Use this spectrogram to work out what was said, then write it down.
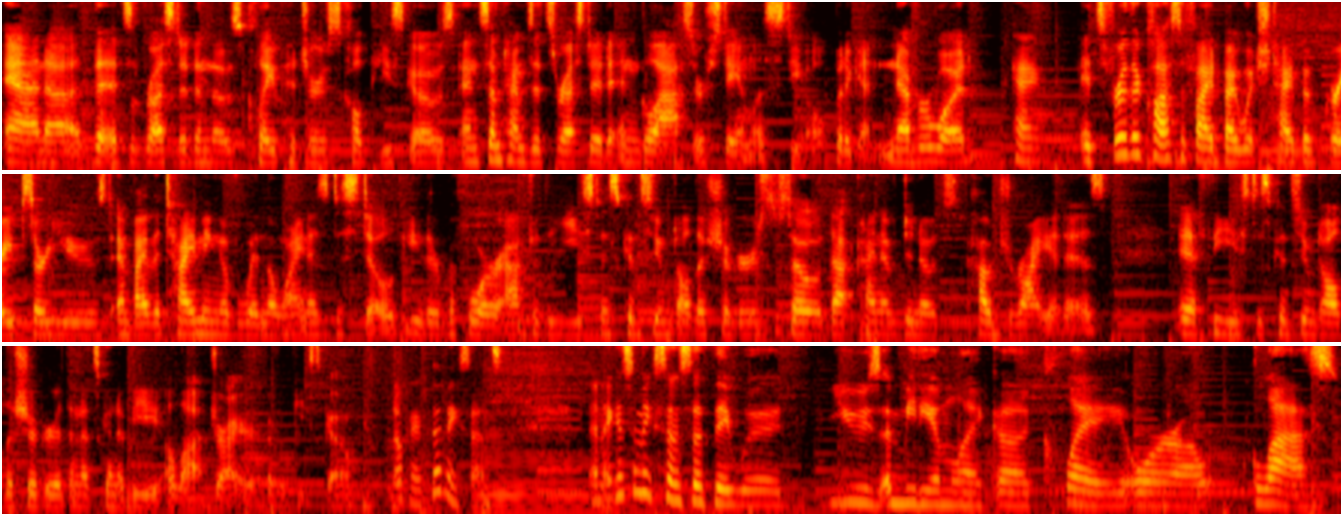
and uh, it's rested in those clay pitchers called piscos, and sometimes it's rested in glass or stainless steel. But again, never wood. Okay. It's further classified by which type of grapes are used and by the timing of when the wine is distilled, either before or after the yeast has consumed all the sugars. So that kind of denotes how dry it is. If the yeast has consumed all the sugar, then it's going to be a lot drier of a pisco. Okay, that makes sense. And I guess it makes sense that they would use a medium like uh, clay or uh, glass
